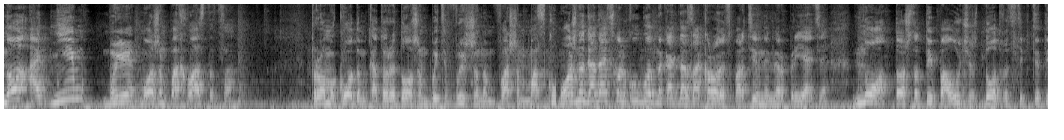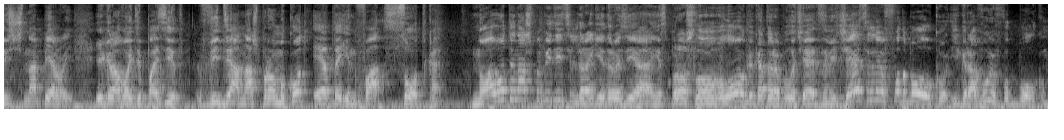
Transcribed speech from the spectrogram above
Но одним мы можем похвастаться. Промокодом, который должен быть выжженным в вашем мозгу. Можно гадать сколько угодно, когда закроют спортивные мероприятия. Но то, что ты получишь до 25 тысяч на первый игровой депозит, введя наш промокод, это инфа сотка. Ну а вот и наш победитель, дорогие друзья, из прошлого влога, который получает замечательную футболку, игровую футболку.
